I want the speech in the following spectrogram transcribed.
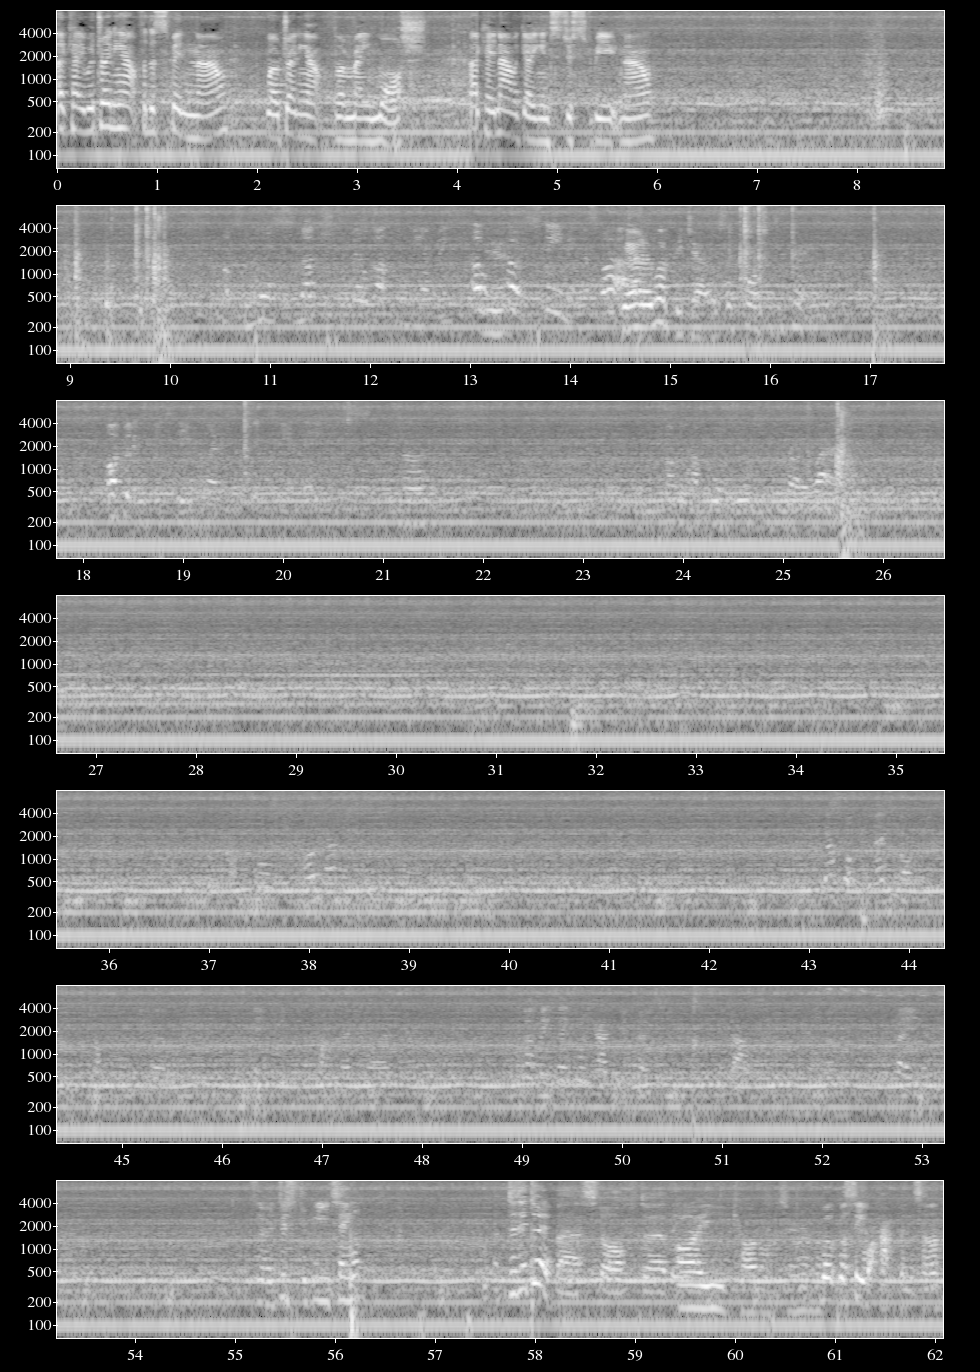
Okay, we're draining out for the spin now. Well, draining out for the main wash. Okay, now we're going into distribute now. Got some more sludge to build up for me, I think. Oh, Yeah. oh, it's steaming as well. Yeah, it would be, Joe. It's a quarter to. I thought it would be steaming when it's 60 and 80. No. I'm going to have more water to throw away. That's what the best of. I think they've already had windows sit down. So we're distributing. Does it do a burst after the... I can't honestly remember. We'll, we'll see what happens, huh? I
